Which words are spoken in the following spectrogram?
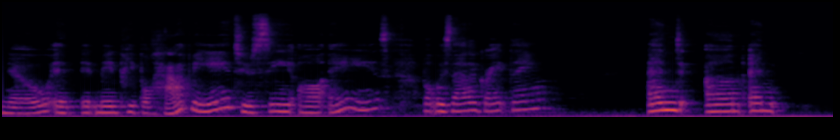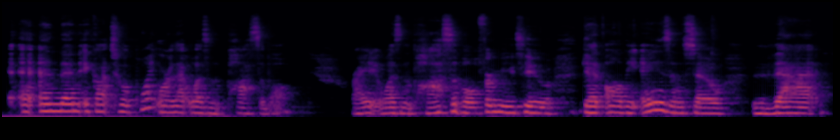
you know it, it made people happy to see all a's but was that a great thing? And um and and then it got to a point where that wasn't possible right? It wasn't possible for me to get all the a's and so that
